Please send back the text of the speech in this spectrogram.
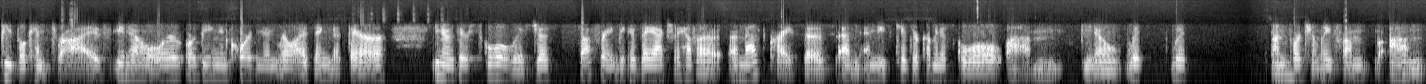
people can thrive you know or or being in Corydon and realizing that their you know their school is just suffering because they actually have a, a meth crisis, and, and these kids are coming to school, um, you know, with with mm. unfortunately from um,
